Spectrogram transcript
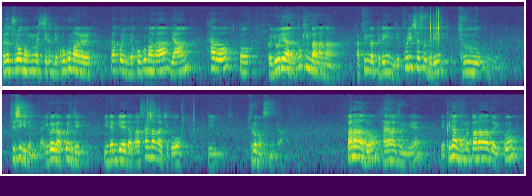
그래서 주로 먹는 것이 지금 이제 고구마를 깎고 있는데 고구마나 얌, 타로 또 그 요리하는 쿠킹 바나나 같은 것들이 이제 뿌리 채소들이 주 주식이 됩니다. 이걸 갖고 이제 이 냄비에다가 삶아가지고 주로 먹습니다. 바나나도 다양한 종류의 예, 그냥 먹는 바나나도 있고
